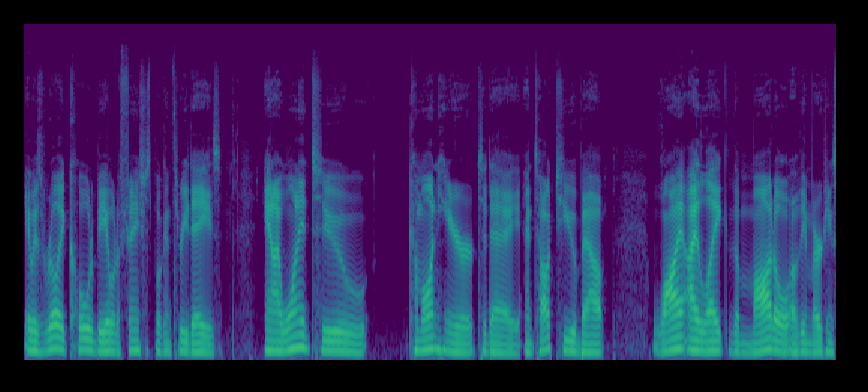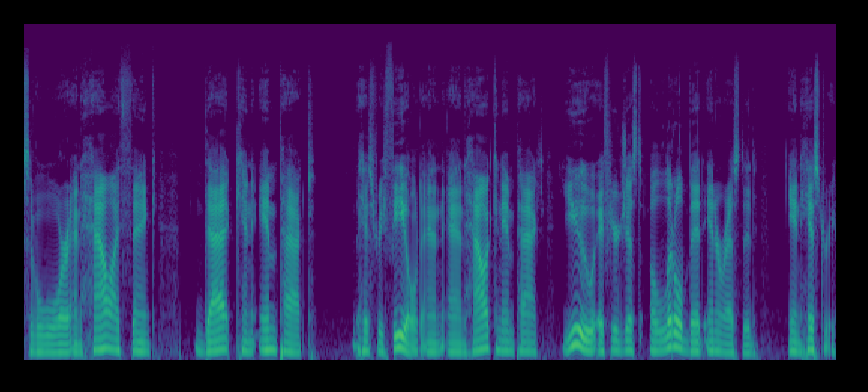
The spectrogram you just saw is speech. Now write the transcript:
it was really cool to be able to finish this book in three days. And I wanted to come on here today and talk to you about why I like the model of the emerging Civil War and how I think that can impact the history field and, and how it can impact you if you're just a little bit interested in history.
